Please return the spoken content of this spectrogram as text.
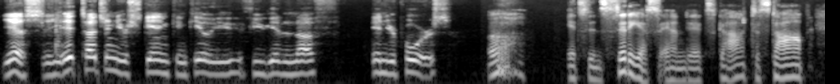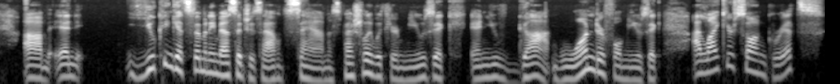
yes. It touching your skin can kill you if you get enough in your pores. Ugh, it's insidious and it's got to stop. Um, and you can get so many messages out, Sam, especially with your music, and you've got wonderful music. I like your song Grits,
